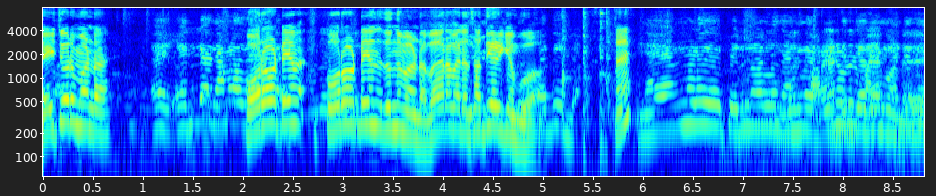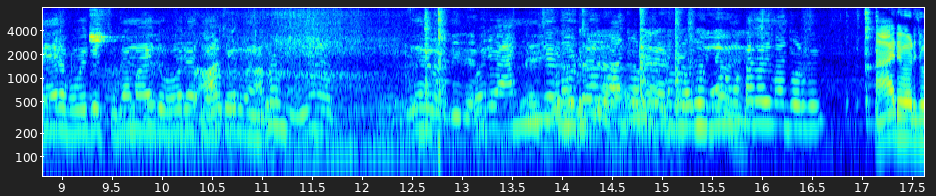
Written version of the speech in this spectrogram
നെയ്ച്ചോറ് വേണ്ട. പൊറോട്ടയും പൊറോട്ടയും ഇതൊന്നും വേണ്ട. വേറെ വല്ല സദ്യ കഴിക്കാൻ പോവാ? സദ്യയില്ല. ഏ? ഞങ്ങൾ പെരുന്നാളിൽ ഞങ്ങൾ അതിഥിചാരം കൊണ്ട് നേരെ പോയിട്ട് സുഖമായിട്ട് ഓരോ നെയ്ച്ചോറ് വാങ്ങിക്കും ഒരു അഞ്ച് മുട്ടക്കറി വാങ്ങിച്ചു കൊടുക്കും. ആര് മേടിച്ചു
